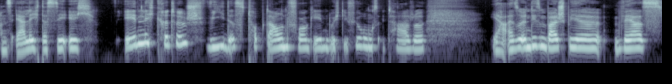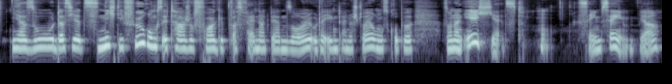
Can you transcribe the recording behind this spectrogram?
Ganz ehrlich, das sehe ich ähnlich kritisch wie das Top-Down-Vorgehen durch die Führungsetage. Ja, also in diesem Beispiel wäre es ja so, dass jetzt nicht die Führungsetage vorgibt, was verändert werden soll oder irgendeine Steuerungsgruppe, sondern ich jetzt. Same, same, ja.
